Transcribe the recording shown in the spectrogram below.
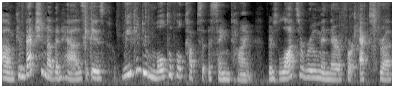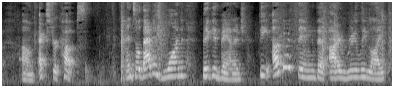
um, convection oven has is we can do multiple cups at the same time. There's lots of room in there for extra, um, extra cups. And so that is one big advantage. The other thing that I really like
